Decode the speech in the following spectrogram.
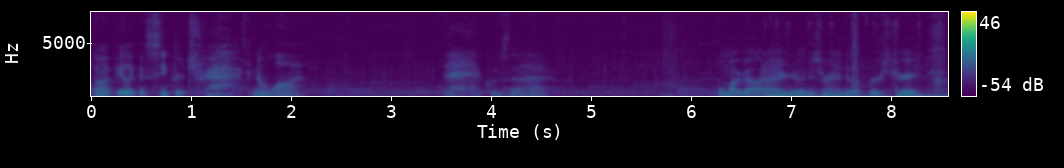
That might be like a secret track, no lie. The heck was that? Oh my god, I nearly just ran into the first tree.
